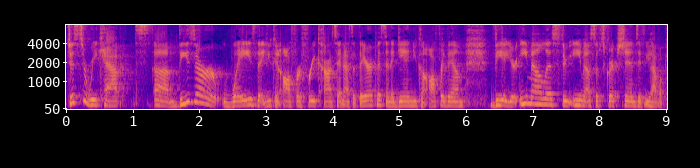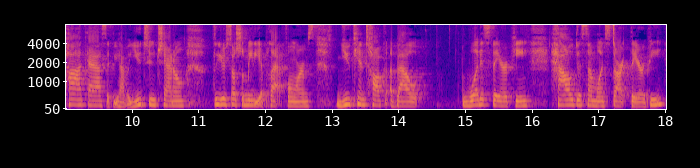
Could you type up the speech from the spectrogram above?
just to recap, um, these are ways that you can offer free content as a therapist. And again, you can offer them via your email list, through email subscriptions, if you have a podcast, if you have a YouTube channel, through your social media platforms. You can talk about what is therapy how does someone start therapy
